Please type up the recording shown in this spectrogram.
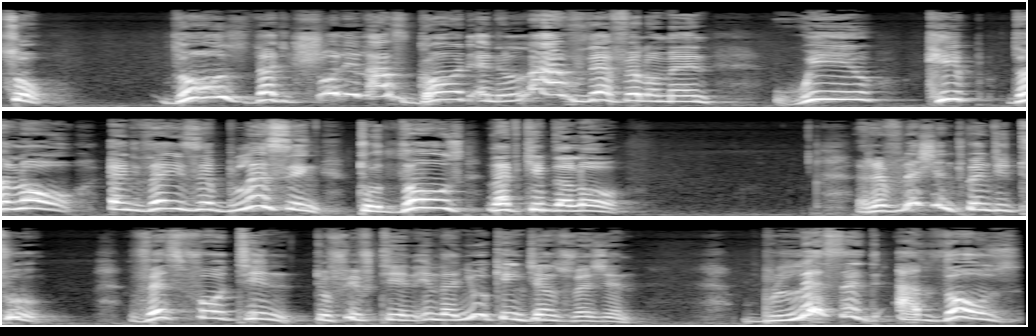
So, those that truly love God and love their fellow men will keep the law, and there is a blessing to those that keep the law. Revelation 22, verse 14 to 15 in the New King James Version. Blessed are those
